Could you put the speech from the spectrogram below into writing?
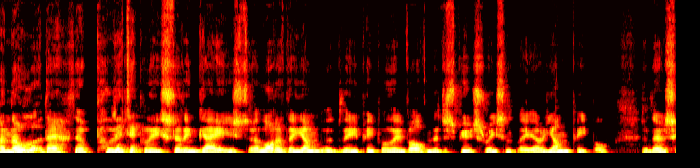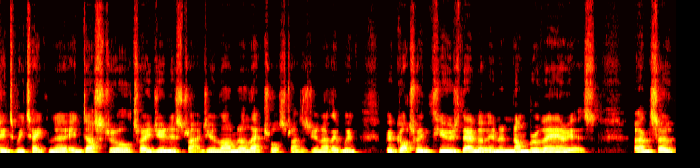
And they're, they're politically still engaged, a lot of the young the people involved in the disputes recently are young people. They seem to be taking an industrial trade union strategy along an electoral strategy, and I think we've we've got to enthuse them in a number of areas. Um, and so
